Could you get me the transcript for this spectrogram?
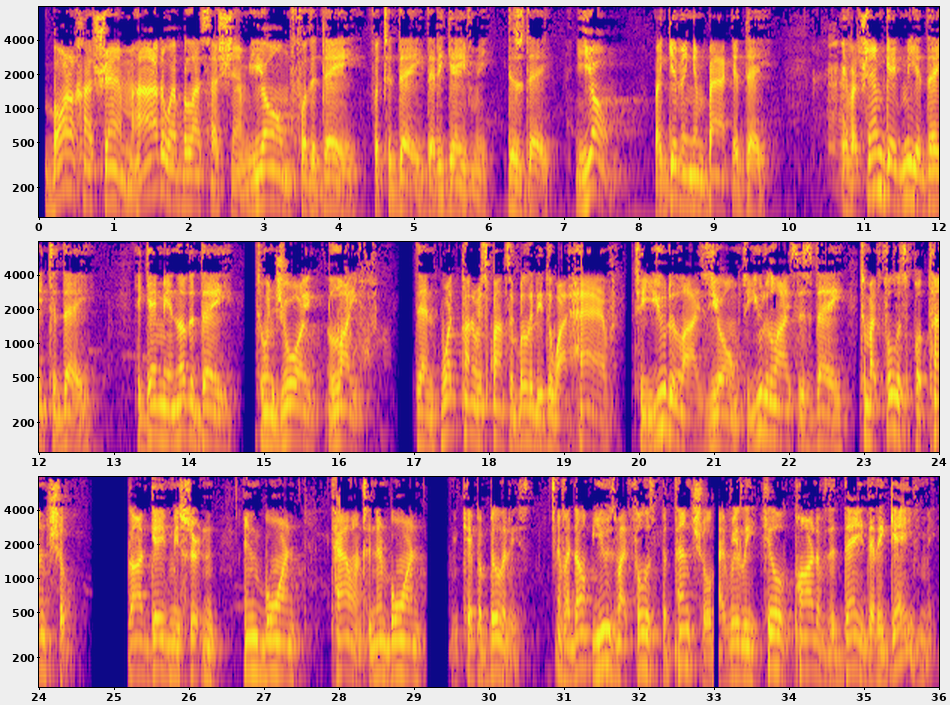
Baruch Hashem, how do I bless Hashem? Yom for the day, for today that He gave me, this day. Yom, by giving Him back a day. If Hashem gave me a day today, He gave me another day to enjoy life, then what kind of responsibility do I have to utilize Yom, to utilize this day to my fullest potential? God gave me certain inborn talents and inborn capabilities. If I don't use my fullest potential, I really killed part of the day that He gave me.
